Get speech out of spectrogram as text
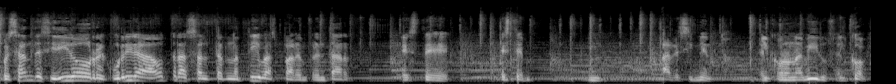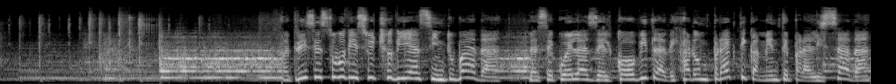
pues han decidido recurrir a otras alternativas para enfrentar este, este padecimiento, el coronavirus, el COVID. Patricia estuvo 18 días intubada. Las secuelas del COVID la dejaron prácticamente paralizada.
